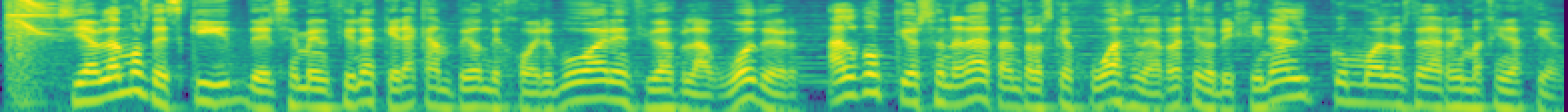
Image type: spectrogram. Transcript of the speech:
Si hablamos de Skid, él se menciona que era campeón de Hoverboard en Ciudad Blackwater, algo que os sonará tanto a los que jugasen la Ratchet original como a los de la reimaginación.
